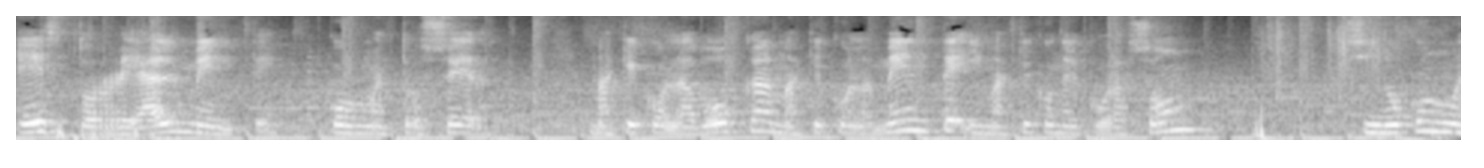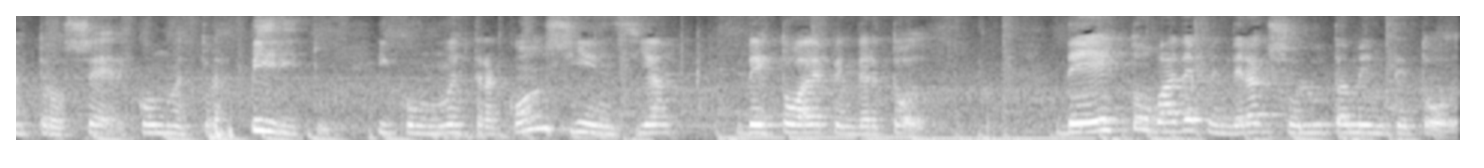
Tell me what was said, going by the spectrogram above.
esto realmente con nuestro ser? Más que con la boca, más que con la mente y más que con el corazón, sino con nuestro ser, con nuestro espíritu y con nuestra conciencia, de esto va a depender todo. De esto va a depender absolutamente todo,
